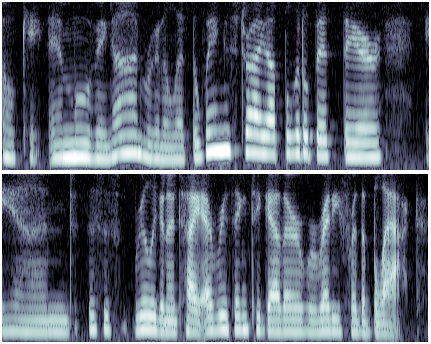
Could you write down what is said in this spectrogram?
Okay, and moving on, we're going to let the wings dry up a little bit there. And this is really going to tie everything together. We're ready for the black.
